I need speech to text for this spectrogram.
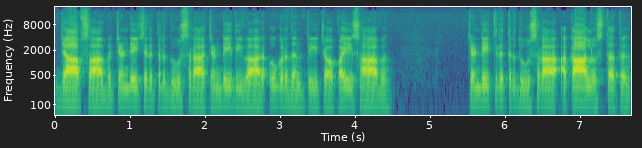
ਜਾਪ ਸਾਹਿਬ, ਚੰਡੀ ਚਰਿਤਰ ਦੂਸਰਾ, ਚੰਡੀ ਦੀ ਵਾਰ ਉਗਰਦੰਤੀ ਚੌਪਈ ਸਾਹਿਬ, ਚੰਡੀ ਚਰਿਤਰ ਦੂਸਰਾ, ਅਕਾਲ ਉਸਤਤ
